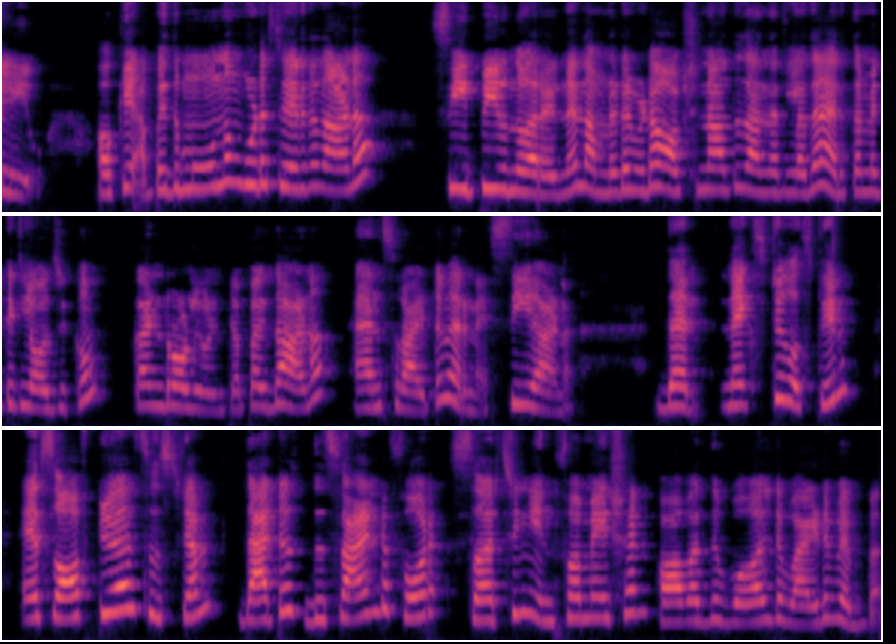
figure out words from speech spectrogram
എൽ യു ഓക്കെ അപ്പൊ ഇത് മൂന്നും കൂടെ ചേരുന്നതാണ് സി പി യു എന്ന് പറയുന്നത് നമ്മുടെ ഇവിടെ ഓപ്ഷനകത്ത് തന്നിട്ടുള്ളത് അരിത്തമെറ്റിക് ലോജിക്കും കൺട്രോൾ യൂണിറ്റ് അപ്പൊ ഇതാണ് ആൻസർ ആയിട്ട് വരണേ സി ആണ്. Then next question a software system that is designed for searching information over the world wide web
